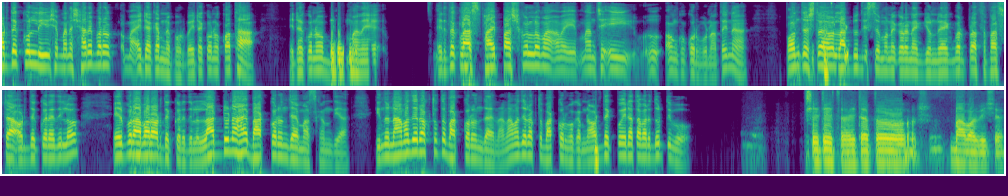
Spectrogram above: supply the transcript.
অর্ধেক করলি মানে সাড়ে বারো এটা কেমনে পড়বে? এটা কোনো কথা? এটা কোনো মানে এটা তো ক্লাস ফাইভ পাস করল মানছে এই অঙ্ক করব না, তাই না? পঞ্চাশটা লাড্ডু দিচ্ছে, মনে করেন একজন একবার ফার্স্টটা অর্ধেক করে দিল, এরপর আবার অর্ধেক করে দিল। লাড্ডু না হয় ভাগকরণ যায় মাঝখান দিয়া। কিন্তু নামাজের রক্ত তো ভাগকরণ যায় না। নামাজের রক্ত ভাগ করব কেমন? অর্ধেক পয়রা তারপরে দূর দিব। সেটাই তো, এটা তো বাবার বিষয়।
